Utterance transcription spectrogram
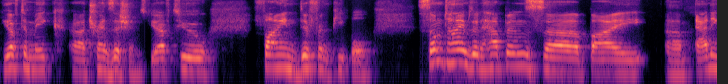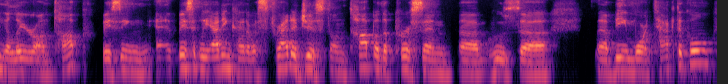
you have to make uh, transitions. You have to find different people. Sometimes it happens uh, by um, adding a layer on top, basically, basically adding kind of a strategist on top of the person um, who's uh, uh, being more tactical.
